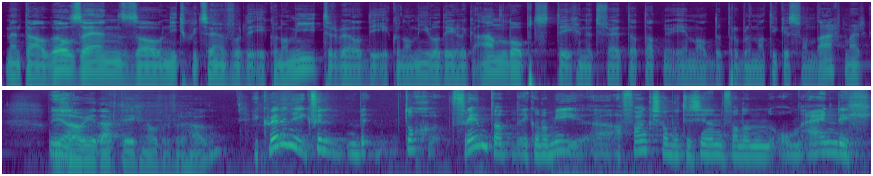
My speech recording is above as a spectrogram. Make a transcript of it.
mentaal welzijn zou niet goed zijn voor de economie, terwijl die economie wel degelijk aanloopt tegen het feit dat dat nu eenmaal de problematiek is vandaag. Maar hoe zou je daar tegenover verhouden? Ik weet het niet. Ik vind het toch vreemd dat de economie eh, afhankelijk zou moeten zijn van een oneindig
